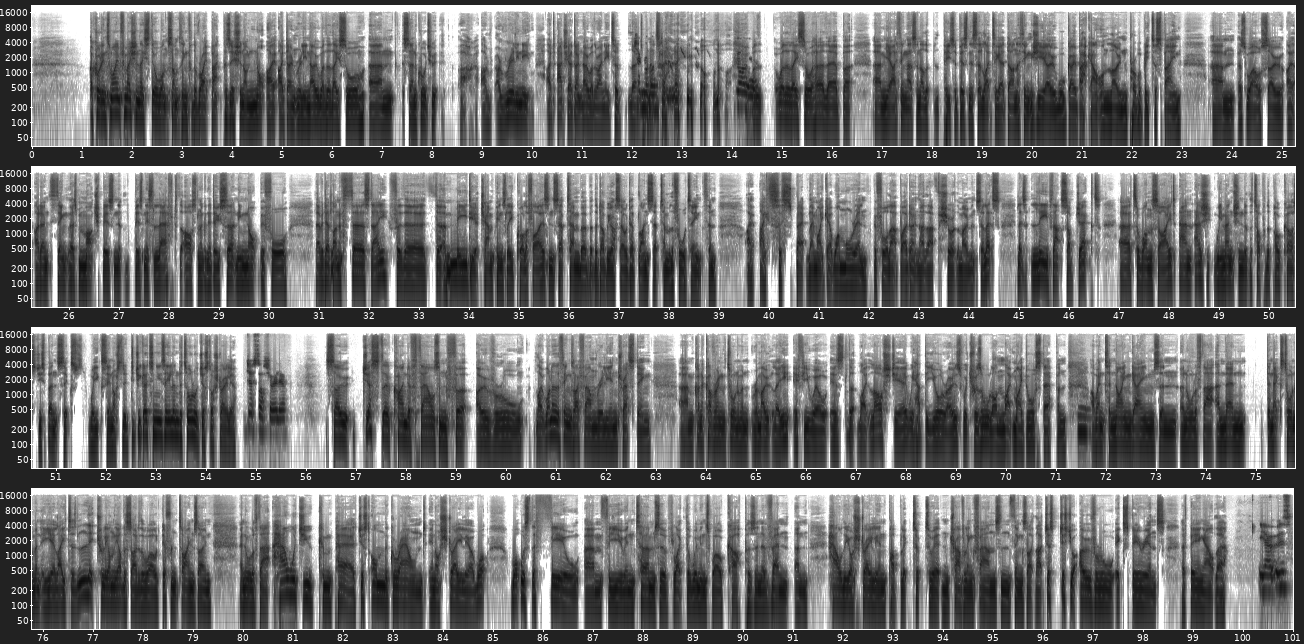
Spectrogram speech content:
according to my information, they still want something for the right back position. I'm not. I, I don't really know whether they saw um, Cerna Oh, I, I, really need. I, actually, I don't know whether I need to learn to pronounce her name or not. Oh, yeah. whether, whether, they saw her there, but um, yeah, I think that's another piece of business they'd like to get done. I think Gio will go back out on loan, probably to Spain. Um, as well. So I, I, don't think there's much business business left that Arsenal are going to do. Certainly not before they have a deadline of Thursday for the, the immediate Champions League qualifiers in September, but the WSL deadline is September the 14th. And I, I, suspect they might get one more in before that, but I don't know that for sure at the moment. So let's let's leave that subject uh, to one side. And as we mentioned at the top of the podcast, you spent six weeks in Australia. Did you go to New Zealand at all, or just Australia? Just Australia. So just the kind of thousand foot overall like one of the things I found really interesting, um, kind of covering the tournament remotely, if you will, is that like last year we had the Euros, which was all on like my doorstep, and mm. I went to nine games and and all of that, and then the next tournament a year later, literally on the other side of the world, different time zone, and all of that. How would you compare just on the ground in Australia? What what was the feel um, for you in terms of like the Women's World Cup as an event and how the Australian public took to it and traveling fans and things like that? Just just your overall experience of being out there. Yeah, it was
